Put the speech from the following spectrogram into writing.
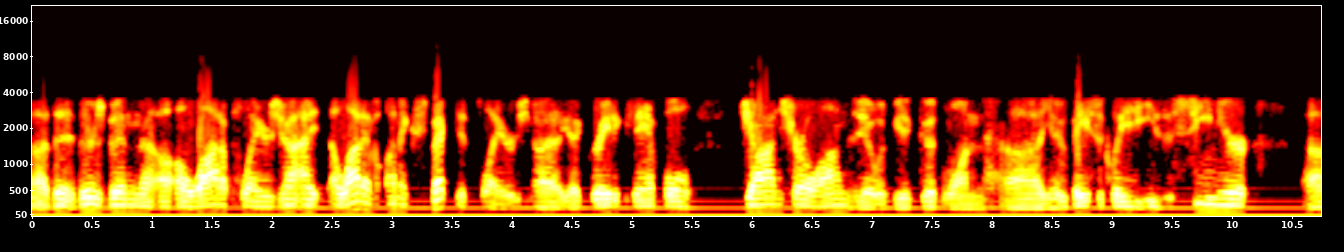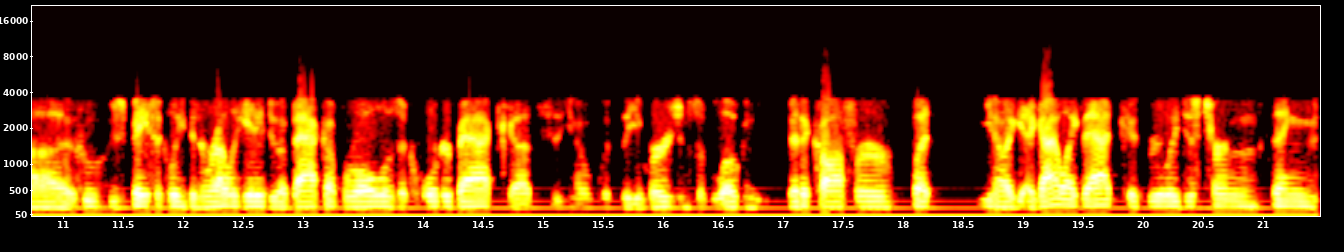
uh, the, there's been a, a lot of players, you know, I, a lot of unexpected players. You know, a, a great example, John Charlanzio would be a good one. Uh, you know, basically he's a senior uh, who's basically been relegated to a backup role as a quarterback, uh, to, you know, with the emergence of Logan Bitikofer. But you know, a, a guy like that could really just turn things,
